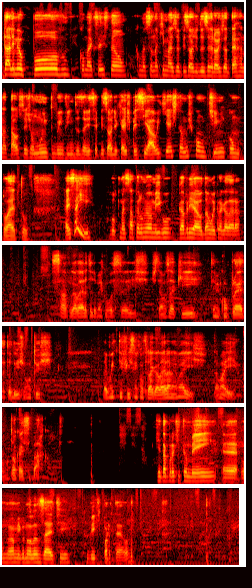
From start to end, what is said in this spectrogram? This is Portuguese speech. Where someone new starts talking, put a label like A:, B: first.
A: Dali, meu povo, como é que vocês estão? Começando aqui mais um episódio dos Heróis da Terra Natal. Sejam muito bem-vindos a esse episódio que é especial e que estamos com um time completo. É isso aí. Vou começar pelo meu amigo Gabriel. Dá um oi pra galera.
B: Salve galera, tudo bem com vocês? Estamos aqui, time completo, todos juntos. É muito difícil encontrar a galera, né? Mas tamo aí, vamos tocar esse barco.
A: Quem tá por aqui também é o meu amigo Nolanzete, Vicky Portela.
